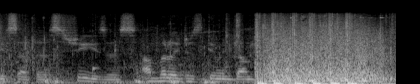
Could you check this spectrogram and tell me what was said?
reset this. Jesus. I'm literally just doing dumb stuff.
